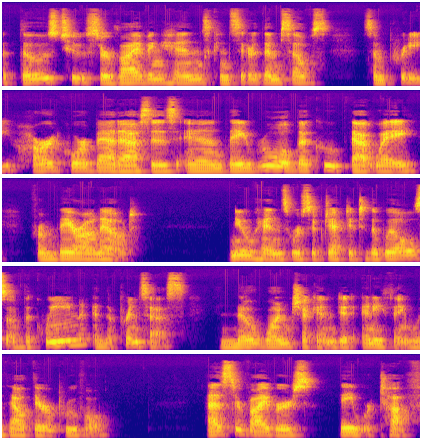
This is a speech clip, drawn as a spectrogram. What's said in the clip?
But those two surviving hens considered themselves some pretty hardcore badasses, and they ruled the coop that way from there on out. New hens were subjected to the wills of the queen and the princess no one chicken did anything without their approval. As survivors, they were tough.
